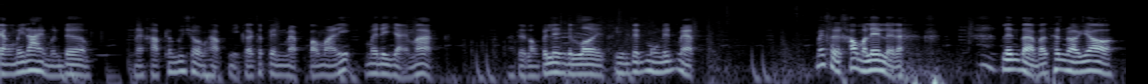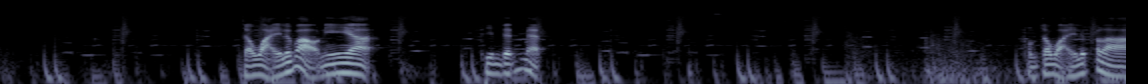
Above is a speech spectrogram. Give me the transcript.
ยังไม่ได้เหมือนเดิม นะครับท่านผู้ชมครับนี่ก็จะเป็นแมปประมาณนี้ไม่ได้ใหญ่มากเดี๋ยวลองไปเล่นกันเลยทีมเดนมงเดนแมทไม่เคยเข้ามาเล่นเลยนะ เล่นแต่ Battle Royale จะไหวหรือเปล่านี่ทีมเดนแมทผมจะไหวหรือเปล่า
